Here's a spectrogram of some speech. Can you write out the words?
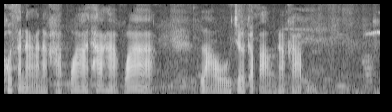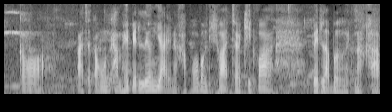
โฆษณานะครับว่าถ้าหากว่าเราเจอกระเป๋านะครับ ก็อาจจะต้องทำให้เป็นเรื่องใหญ่นะครับ เพราะบางทีเขาอาจจะคิดว่าเป็นระเบิดนะครับ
